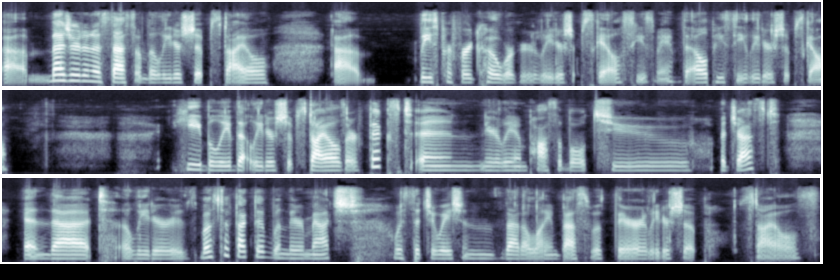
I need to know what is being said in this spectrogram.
um, measured and assessed on the leadership style, um, least preferred coworker leadership scale, excuse me, the LPC leadership scale. He believed that leadership styles are fixed and nearly impossible to adjust, and that a leader is most effective when they're matched with situations that align best with their leadership styles.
